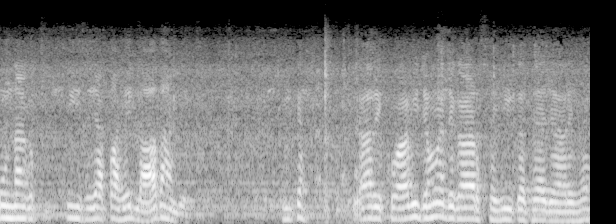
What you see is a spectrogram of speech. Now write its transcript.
ਉਨਾ ਕੁ ਪੀਸ ਜਿਹਾ ਆਪਾਂ ਇਹ ਲਾ ਦਾਂਗੇ। ਠੀਕ ਹੈ? ਤੇ ਆਹ ਦੇਖੋ ਆ ਵੀ ਜਮਾ ਜਗਾੜ ਸਹੀ ਕਸਿਆ ਜਾ ਰਿਹਾ।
